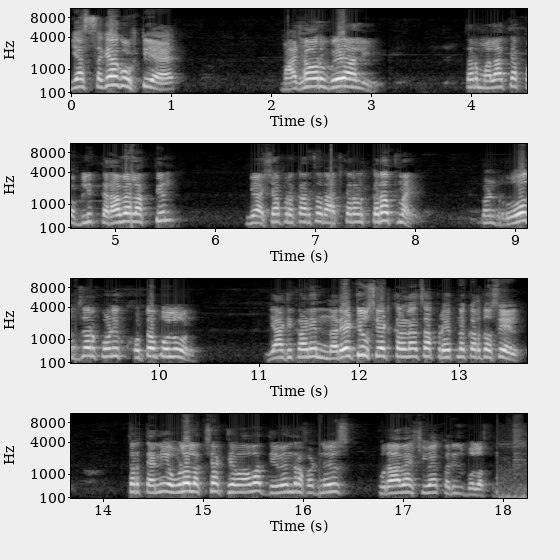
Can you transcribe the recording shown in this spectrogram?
या सगळ्या गोष्टी आहेत. माझ्यावर वेळ आली तर मला त्या पब्लिक कराव्या लागतील. मी अशा प्रकारचं राजकारण करत नाही. पण रोज जर कोणी खोटं बोलून या ठिकाणी नरेटिव्ह सेट करण्याचा प्रयत्न करत असेल तर त्यांनी एवढं लक्षात ठेवावं देवेंद्र फडणवीस पुराव्याशिवाय कधीच बोलत नाही.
